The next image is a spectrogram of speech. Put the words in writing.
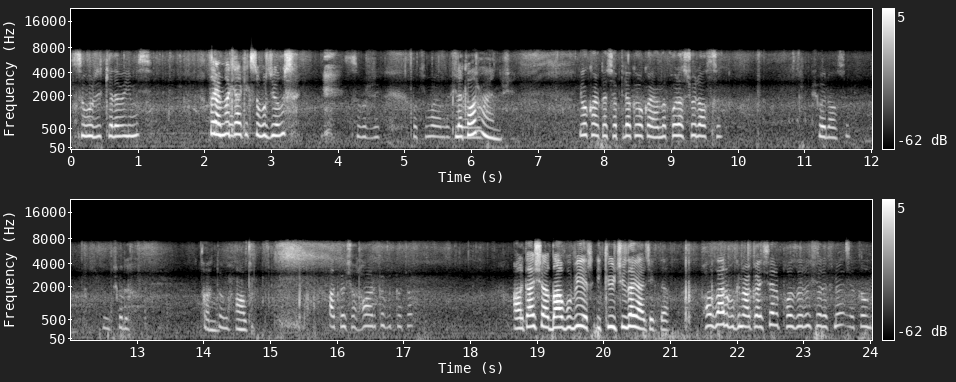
sıvırcık kelebeğimiz. Dayımdaki erkek sıvırcı olur. Sıvırcık. Bakayım ayağında. şu Plaka var mı ayağında şey? Yok arkadaşlar plaka yok ayağında. Poyraz şöyle alsın. Şöyle alsın. Şöyle. Tamam, tamam. aldım. Arkadaşlar harika bir kaçak. Arkadaşlar daha bu bir. iki üçü de gelecek daha. Pazar bugün arkadaşlar. Pazarın şerefine yakın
